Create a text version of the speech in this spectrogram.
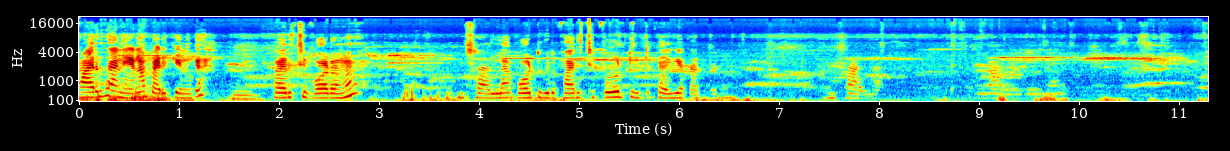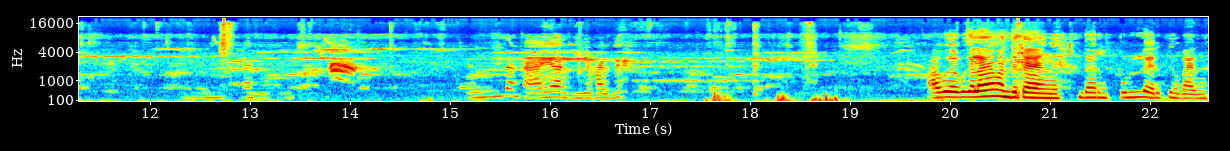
மருதாணியெல்லாம் பறிக்கணுங்க. பறித்து போடணும். இன்ஷால்லா போட்டுக்கிட்டு பறித்து போட்டுக்கிட்டு கையை கட்டணும். இன்ஷால்லா எல்லாம் காயாக இருக்குங்க பாருங்க. அவங்க அவங்களாம் வந்துட்டாங்க. இந்த புல்ல இருக்குங்க பாருங்க.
